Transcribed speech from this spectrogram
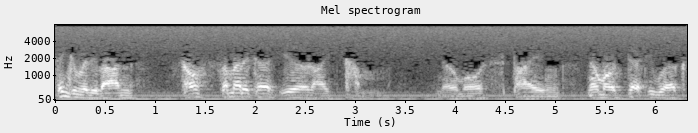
Think of it, Ivan. South America, here I come. No more spying, no more dirty work,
